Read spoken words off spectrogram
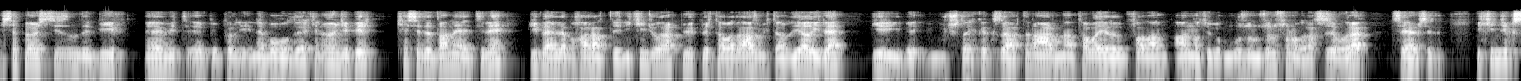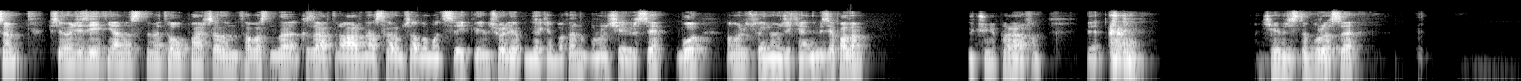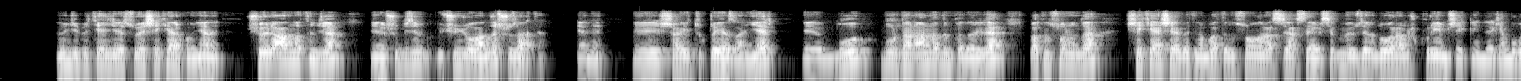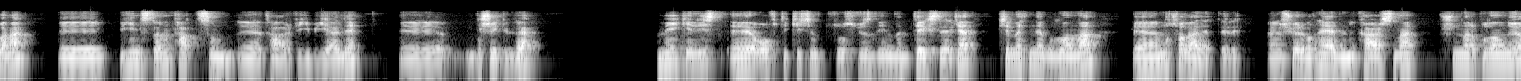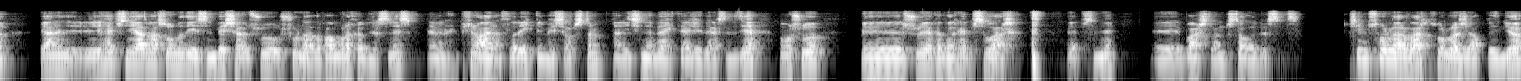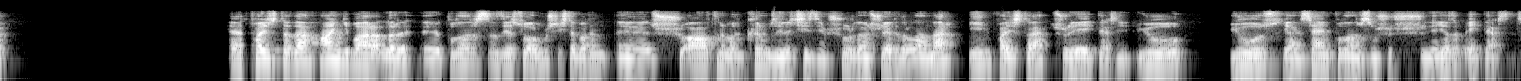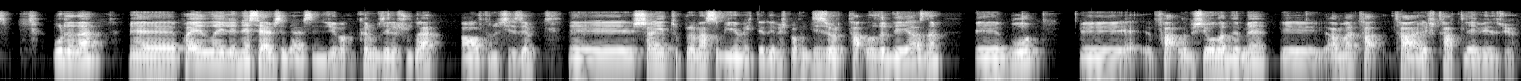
İşte first season the beef e, with e, pepper in a bowl derken önce bir kesede dana etini biberle baharatlayın. İkinci olarak büyük bir tavada az miktarda yağ ile bir, bir buçuk dakika kızartın. Ardından tava yağı falan anlatıyor bakın uzun uzun son olarak sıcak olarak servis edin. İkinci kısım işte önce zeytinyağını ısıtın ve tavuk parçalarını tavasında kızartın. Ardından sarımsağı domatesi ekleyin. Şöyle yapın derken bakın bunun çevirisi bu. Ama lütfen önce kendimiz yapalım. Üçüncü paragrafın e, çevirisi de burası. Önce bir tencere su ve şeker koyun. Yani şöyle anlatınca e, şu bizim üçüncü olan da şu zaten. Yani e, Şahit Tukra yazan yer. E, bu buradan anladığım kadarıyla bakın sonunda şeker şerbetine batırın son olarak sıcak servis yapın ve üzerine doğranmış kuru yemiş ekleyin derken bu bana e, Hindistan'ın tatlısının e, tarifi gibi geldi. E, bu şekilde. Make a list e, of the kitchen tools used in the text derken işte metinde kullanılan e, mutfak aletleri. Yani şöyle bakın her birinin karşısına şunları kullanılıyor. Yani e, hepsini yazmak zorunda değilsiniz. Beş, şu şuralarda falan bırakabilirsiniz. Evet, bütün ayrıntıları eklemeye çalıştım. Yani içinden belki tercih edersiniz diye. Ama şu e, şuraya kadar hepsi var. Hepsini e, başlangıçta alabilirsiniz. Şimdi sorular var. Soruları cevaplayın diyor. Evet, fajitada hangi baharatları e, kullanırsınız diye sormuş. İşte bakın e, şu altını bakın kırmızıyla çizdiğim şuradan şuraya kadar olanlar in fajita şuraya eklersin. You use yani sen kullanırsın şu, şu diye yazıp eklersiniz. Burada da e, paella ile ne servis edersiniz diyor. Bakın kırmızıyla şurada altını çizdim. E, şayet tukra nasıl bir yemektir demiş. Bakın dessert tatlıdır diye yazdım. E, bu e, farklı bir şey olabilir mi? E, ama ta, tarif tatlıya benziyor.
